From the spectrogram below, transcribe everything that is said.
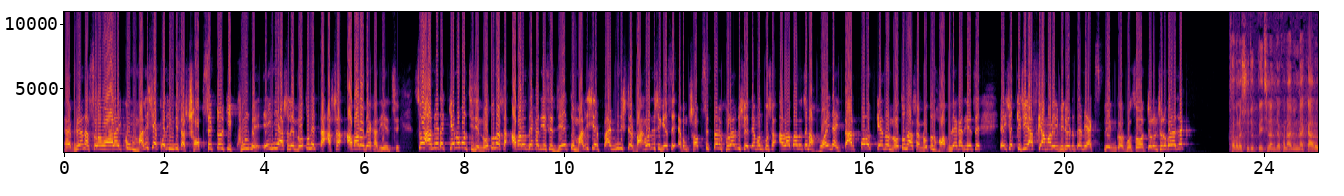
এভরিওয়ান আসসালামু আলাইকুম। মালয়েশিয়া কলিং ভিসা সব সেক্টর কি খুলবে? এই নিয়ে আসলে নতুন একটা আশা আবারও দেখা দিয়েছে। সো আমি এটা কেন বলছি যে নতুন আশা আবারও দেখা দিয়েছে? যেহেতু মালয়েশিয়ার প্রাইম মিনিস্টার বাংলাদেশে গেছে এবং সব সেক্টরে খোলার বিষয়ে তেমন কিছু আলাপ আলোচনা হয় নাই, তারপরও কেন নতুন আশা, নতুন হব দেখা দিয়েছে? এইসব কিছুই আজকে আমার এই ভিডিওটাতে আমি এক্সপ্লেন করব। সো চলুন শুরু করা যাক। কথা বলার সুযোগ পেয়েছিলাম যখন আমি ওনাকে আরও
